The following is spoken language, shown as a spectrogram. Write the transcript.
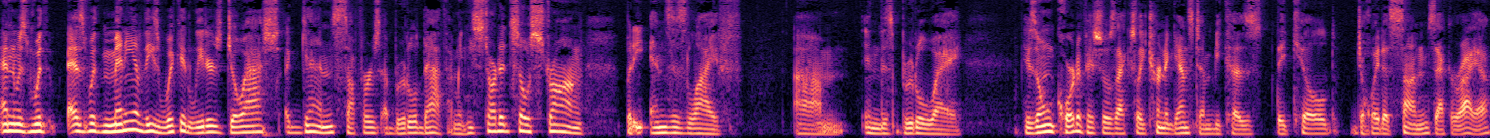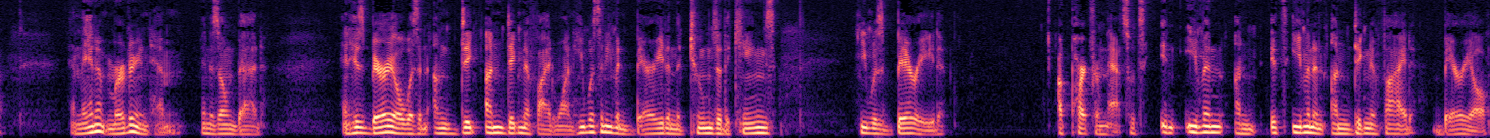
And was with as with many of these wicked leaders, Joash again suffers a brutal death. I mean, he started so strong, but he ends his life um, in this brutal way. His own court officials actually turn against him because they killed Jehoiada's son, Zechariah, and they end up murdering him in his own bed. And his burial was an undig- undignified one. He wasn't even buried in the tombs of the kings. He was buried apart from that. So it's an even un- it's even an undignified burial.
